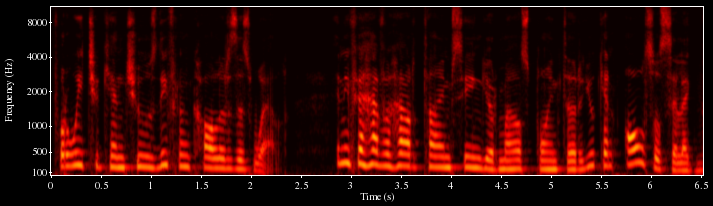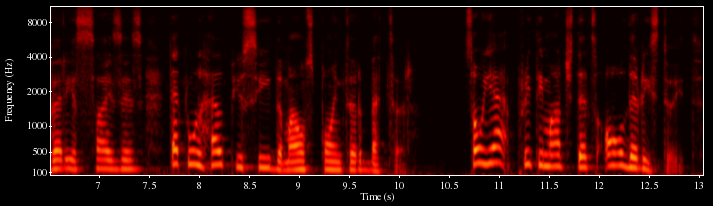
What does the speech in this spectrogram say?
for which you can choose different colors as well. And if you have a hard time seeing your mouse pointer, you can also select various sizes that will help you see the mouse pointer better. So yeah, pretty much that's all there is to it.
